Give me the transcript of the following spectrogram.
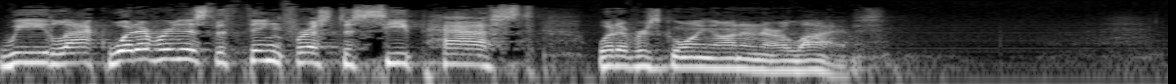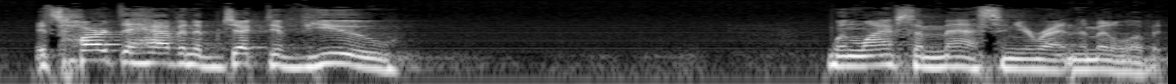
We lack whatever it is, the thing for us to see past whatever's going on in our lives. It's hard to have an objective view when life's a mess and you're right in the middle of it.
